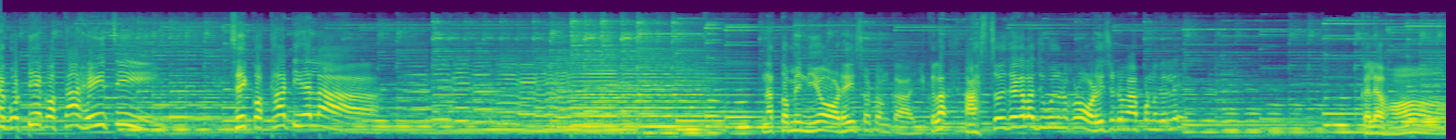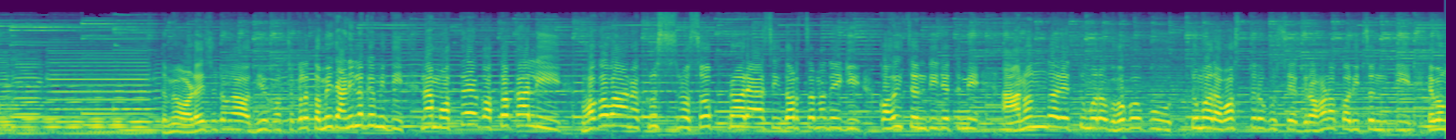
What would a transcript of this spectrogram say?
ନା ଗୋଟିଏ କଥା ହେଇଛି ସେଇ କଥାଟି ହେଲା ନା ତମେ ନିଅ ଅଢେଇଶହ ଟଙ୍କା ଇଏ କହିଲା ଆଶ୍ଚର୍ଯ୍ୟ ଗଲା ଯୁବ ଜଣକ ଅଢେଇଶହ ଟଙ୍କା ଆପଣ ଦେଲେ କହିଲେ ହଁ ତମେ ଅଢେଇଶହ ଟଙ୍କା ଅଧିକ ଖର୍ଚ୍ଚ କଲେ ତମେ ଜାଣିଲ କେମିତି? ନା ମତେ ଗତକାଲି ଭଗବାନ କୃଷ୍ଣ ସ୍ୱପ୍ନରେ ଆସି ଦର୍ଶନ ଦେଇକି କହିଛନ୍ତି ଯେ ତୁମେ ଆନନ୍ଦରେ ତୁମର ଭୋଗକୁ ତୁମର ବସ୍ତ୍ରକୁ ସେ ଗ୍ରହଣ କରିଛନ୍ତି ଏବଂ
